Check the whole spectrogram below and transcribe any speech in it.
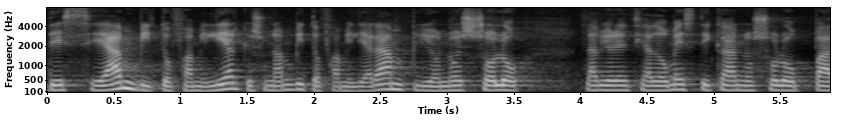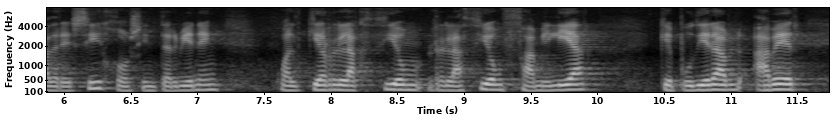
ese ámbito familiar, que es un ámbito familiar amplio, no es solo la violencia doméstica, no solo padres-hijos, intervienen cualquier relación, familiar que pudiera haber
